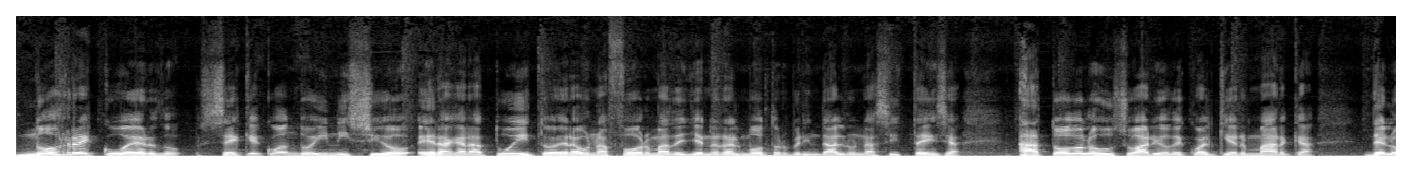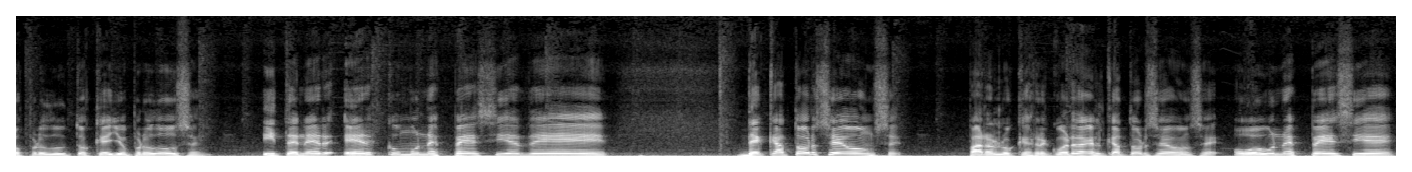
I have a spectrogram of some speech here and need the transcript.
no recuerdo, sé que cuando inició era gratuito, era una forma de General Motors brindarle una asistencia a todos los usuarios de cualquier marca de los productos que ellos producen y tener, es como una especie de, de 1411, para los que recuerdan el 1411, o una especie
